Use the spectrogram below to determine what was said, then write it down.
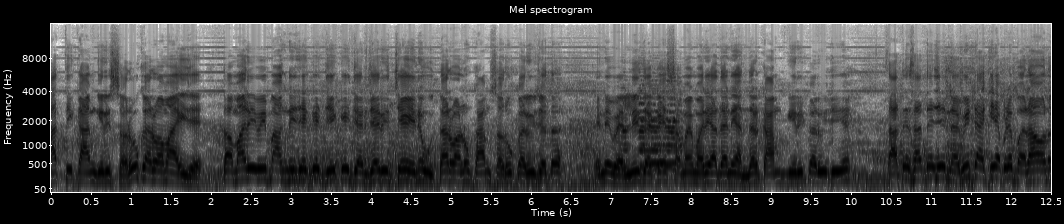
આજથી કામગીરી શરૂ કરવામાં આવી છે. તો અમારી એવી માગણી છે કે જે કંઈ જર્જરિત છે એને ઉતારવાનું કામ શરૂ કર્યું છે તો એને વહેલી તકે સમય મર્યાદાની અંદર કામગીરી કરવી જોઈએ. સાથે સાથે જે નવી ટાંકી આપણે બનાવવાનો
